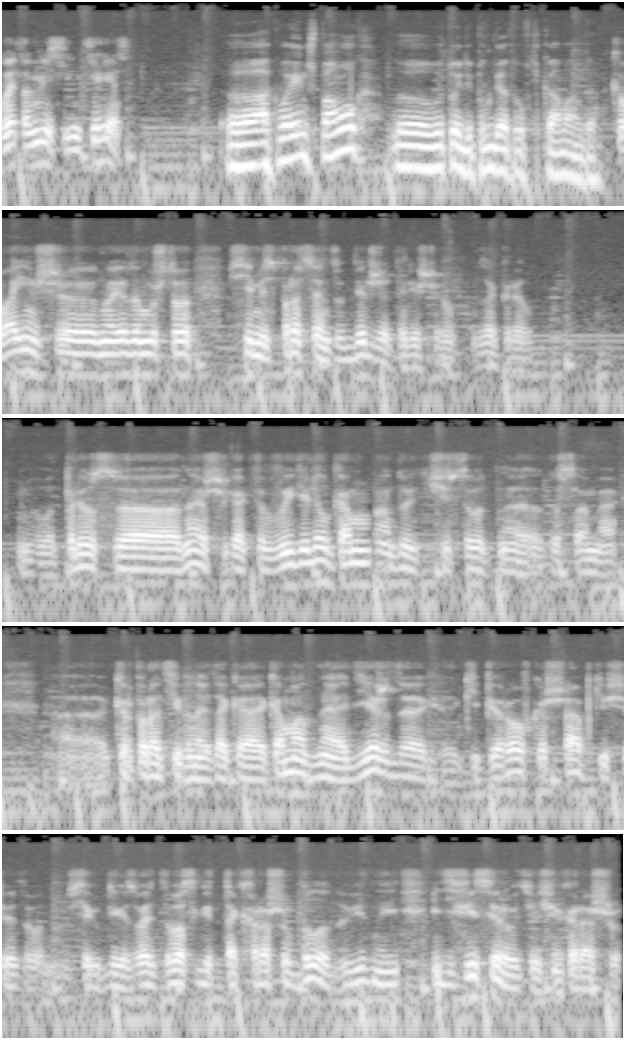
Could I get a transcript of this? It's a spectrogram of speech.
в этом месте интерес. Э, Акваинж помог э, в итоге подготовке команды? Акваинж, э, ну, я думаю, что 70% бюджета решил, закрыл. Вот. Плюс, знаешь, как-то выделил команду, чисто вот на то самое корпоративная такая командная одежда, экипировка, шапки, все это вот, всех. У вас говорит, так хорошо было, видно, и идентифицировать очень хорошо.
